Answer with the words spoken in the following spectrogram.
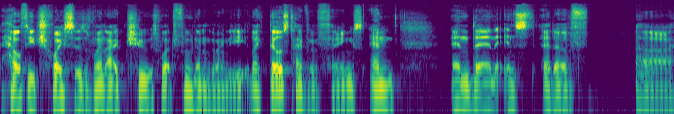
healthy choices when i choose what food i'm going to eat like those type of things. And and then instead of uh,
